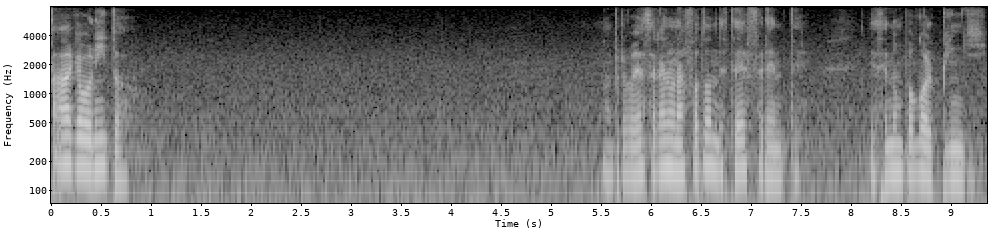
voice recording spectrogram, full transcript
Ah, qué bonito. No, pero voy a sacar una foto donde esté de frente. Y haciendo un poco el pingui.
